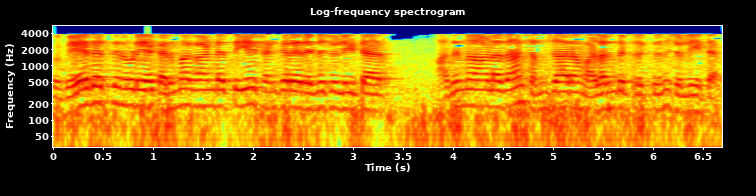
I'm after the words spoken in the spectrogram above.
வேதத்தினுடைய கர்மகாண்டத்தையே சங்கரர் என்ன சொல்லிட்டார்? அதனாலதான் சம்சாரம் வளர்ந்துட்டு இருக்குன்னு சொல்லிட்டார்.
